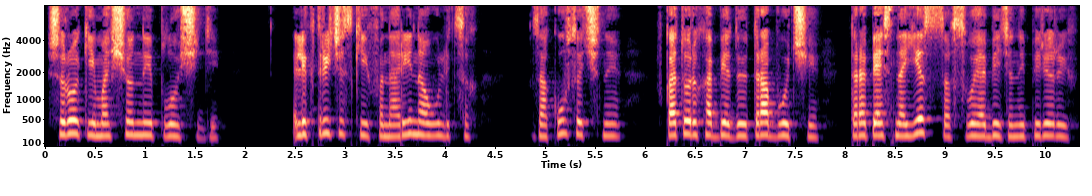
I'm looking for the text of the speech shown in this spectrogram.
Широкие мощенные площади, электрические фонари на улицах, закусочные, в которых обедают рабочие – торопясь наесться в свой обеденный перерыв.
